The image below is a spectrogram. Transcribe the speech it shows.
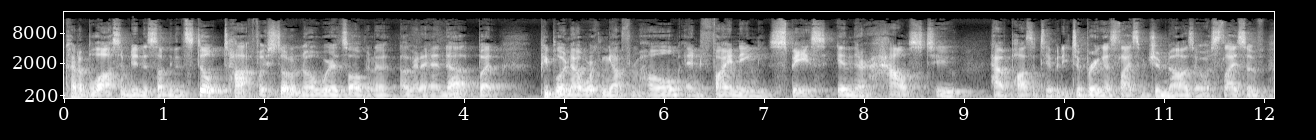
kind of blossomed into something that's still tough. I still don't know where it's all gonna all gonna end up, but people are now working out from home and finding space in their house to have positivity, to bring a slice of gymnazo, a slice of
